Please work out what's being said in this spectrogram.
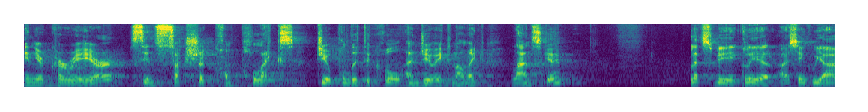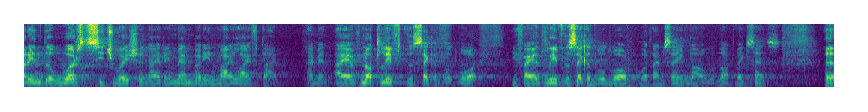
in your career seen such a complex geopolitical and geoeconomic landscape? Let's be clear. I think we are in the worst situation I remember in my lifetime. I mean, I have not lived the Second World War. If I had lived the Second World War, what I'm saying now would not make sense. Uh,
